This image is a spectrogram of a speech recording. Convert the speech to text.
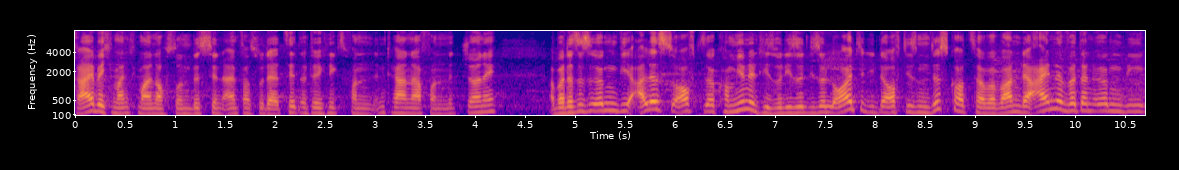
schreibe ich manchmal noch so ein bisschen einfach so. Der erzählt natürlich nichts von interner, von Midjourney. Aber das ist irgendwie alles so auf dieser Community, so diese, diese Leute, die da auf diesem Discord-Server waren. Der eine wird dann irgendwie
